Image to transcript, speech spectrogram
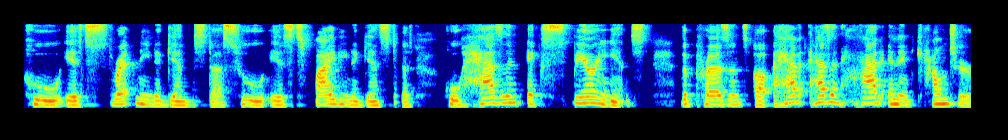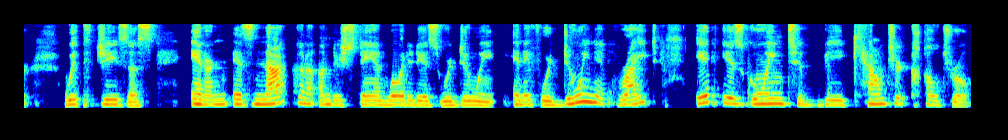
who is threatening against us, who is fighting against us, who hasn't experienced the presence of, have, hasn't had an encounter with Jesus and is not going to understand what it is we're doing. And if we're doing it right, it is going to be countercultural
